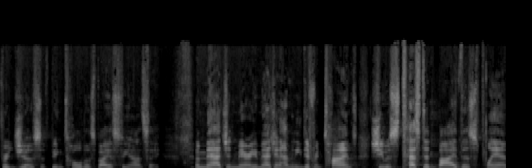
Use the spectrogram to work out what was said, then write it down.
for Joseph being told this by his fiance. Imagine Mary. Imagine how many different times she was tested by this plan.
